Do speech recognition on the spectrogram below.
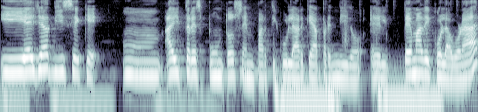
Y ella dice que mm, hay tres puntos en particular que ha aprendido. El tema de colaborar,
